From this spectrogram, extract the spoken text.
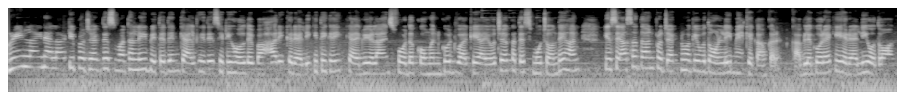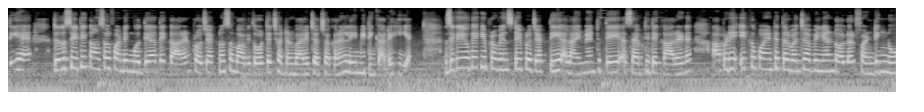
ਗ੍ਰੀਨ ਲਾਈਨ ਐਲਆਰਟੀ ਪ੍ਰੋਜੈਕਟ ਦੇ ਸਮਰਥਨ ਲਈ ਬੀਤੇ ਦਿਨ ਕੈਲਗਰੀ ਦੇ ਸਿਟੀ ਹਾਲ ਦੇ ਬਾਹਰ ਇੱਕ ਰੈਲੀ ਕੀਤੀ ਗਈ। Calgary alliance for the common good ਵਰਕੇ ਆਯੋਜਕ ਅਤੇ ਸਮੂਹ ਚਾਹੁੰਦੇ ਹਨ ਕਿ ਸਿਆਸਤਦਾਨ ਪ੍ਰੋਜੈਕਟ ਨੂੰ ਅੱਗੇ ਵਧਾਉਣ ਲਈ ਮਿਲ ਕੇ ਕੰਮ ਕਰਨ। ਕਾਬਲੇ ਗੌਰ ਹੈ ਕਿ ਇਹ ਰੈਲੀ ਉਦੋਂ ਆਉਂਦੀ ਹੈ ਜਦੋਂ ਸਿਟੀ ਕਾਉਂਸਲ ਫੰਡਿੰਗ ਮੁੱਦਿਆਂ ਦੇ ਕਾਰਨ ਪ੍ਰੋਜੈਕਟ ਨੂੰ ਸੰਭਾਵੀ ਤੌਰ ਤੇ ਛੱਡਣ ਬਾਰੇ ਚਰਚਾ ਕਰਨ ਲਈ ਮੀਟਿੰਗ ਕਰ ਰਹੀ ਹੈ। ਜ਼ਿਕਰਯੋਗ ਹੈ ਕਿ ਪ੍ਰੋਵਿੰਸ ਦੇ ਪ੍ਰੋਜੈਕਟ ਦੀ ਅਲਾਈਨਮੈਂਟ ਤੇ ਅਸੈਂਬਲੀ ਦੇ ਕਾਰਨ ਆਪਣੇ 1.53 ਬਿਲੀਅਨ ਡਾਲਰ ਫੰਡਿੰਗ ਨੂੰ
